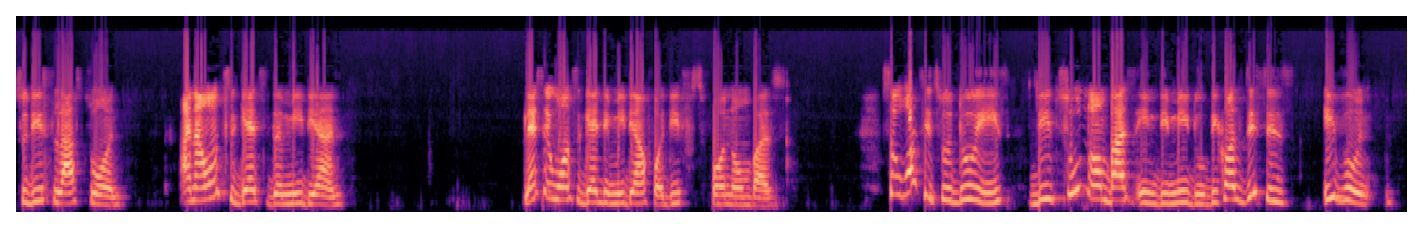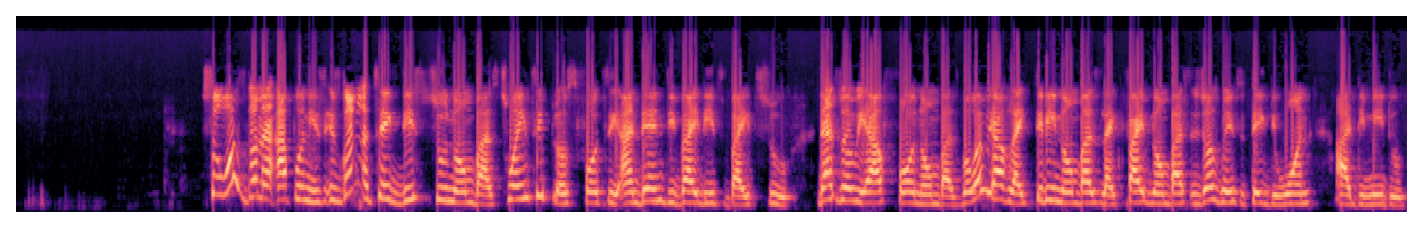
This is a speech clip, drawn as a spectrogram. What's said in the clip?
to this last one and I want to get the median let's say we want to get the median for these four numbers. So what it will do is the two numbers in the middle because this is even. So what's gonna happen is it's gonna take these two numbers 20 plus 40 and then divide it by 2 That's when we have four numbers. But when we have like three numbers, like five numbers, it's just going to take the one at the middle.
